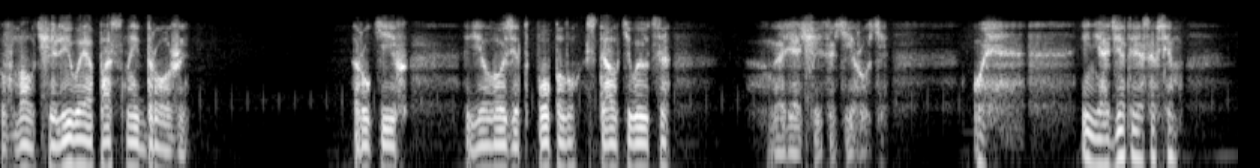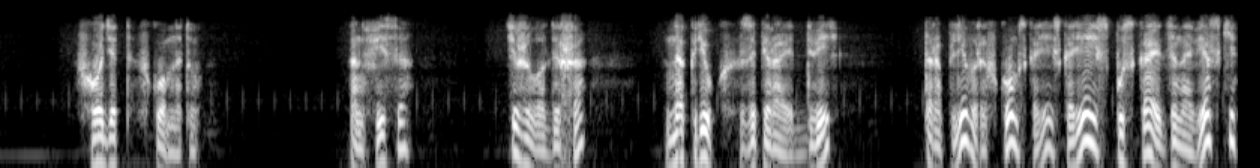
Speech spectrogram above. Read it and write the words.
в молчаливой опасной дрожи. Руки их елозят по полу, сталкиваются. Горячие какие руки. Ой, и не одетая совсем. Входят в комнату. Анфиса, тяжело дыша, на крюк запирает дверь, торопливо, рывком, скорее, скорее спускает занавески.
